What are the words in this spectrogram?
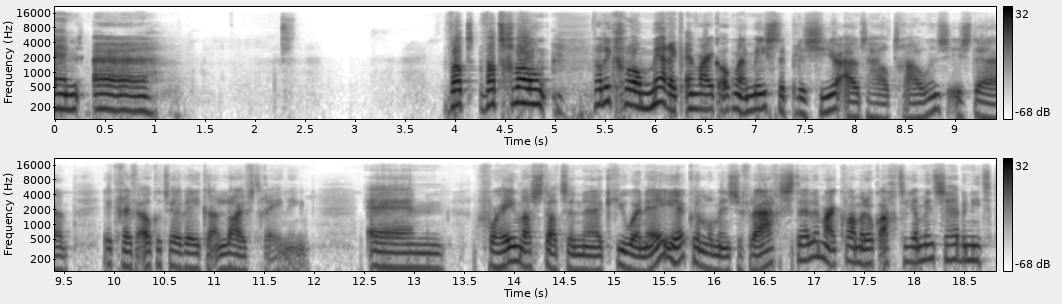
En uh, wat, wat, gewoon, wat ik gewoon merk en waar ik ook mijn meeste plezier uit haal trouwens, is de. Ik geef elke twee weken een live training. En voorheen was dat een uh, QA, kunnen mensen vragen stellen. Maar ik kwam er ook achter, ja, mensen hebben niet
